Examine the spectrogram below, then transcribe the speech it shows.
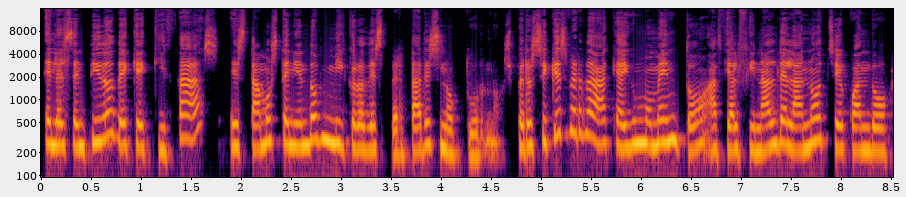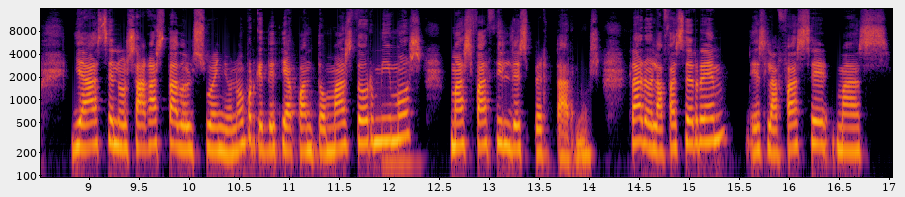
en el sentido de que quizás estamos teniendo microdespertares nocturnos. Pero sí que es verdad que hay un momento hacia el final de la noche cuando ya se nos ha gastado el sueño, ¿no? Porque decía, cuanto más dormimos, más fácil despertarnos. Claro, la fase REM es la fase más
